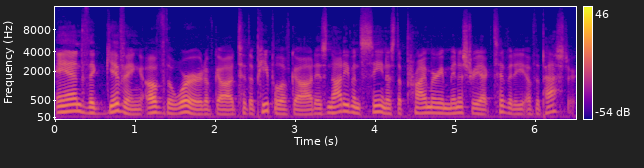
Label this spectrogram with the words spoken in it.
and the giving of the word of God to the people of God is not even seen as the primary ministry activity of the pastor.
